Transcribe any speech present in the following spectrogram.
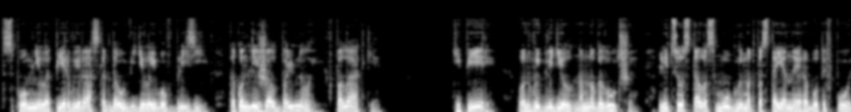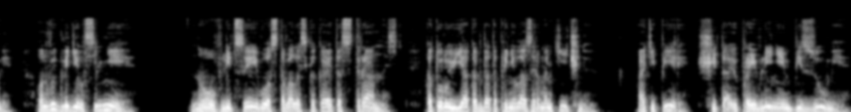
Вспомнила первый раз, когда увидела его вблизи, как он лежал больной, в палатке. Теперь он выглядел намного лучше, лицо стало смуглым от постоянной работы в поле, он выглядел сильнее. Но в лице его оставалась какая-то странность, которую я когда-то приняла за романтичную, а теперь считаю проявлением безумия.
